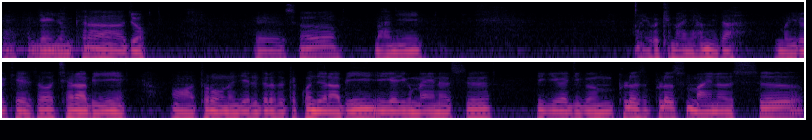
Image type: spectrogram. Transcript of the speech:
네, 굉장히 좀 편하죠. 그래서 많이 이렇게 많이 합니다. 뭐 이렇게 해서 전압이 어, 들어오는 예를 들어서 대권 전압이 여기가 지금 마이너스 여기가 지금 플러스 플러스 마이너스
